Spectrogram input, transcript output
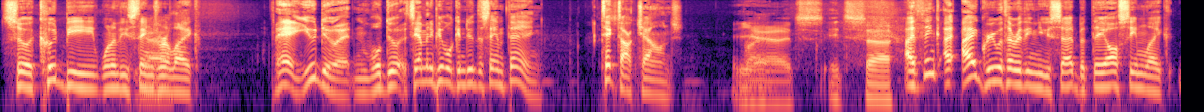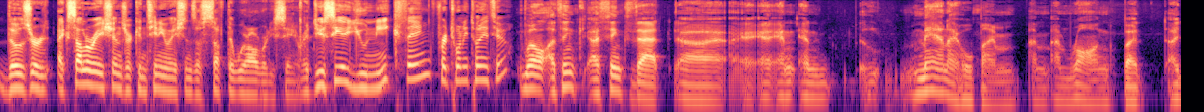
So it could be one of these things where like, hey, you do it and we'll do it. See how many people can do the same thing. TikTok challenge. yeah, it's it's uh, I think I, I agree with everything you said, but they all seem like those are accelerations or continuations of stuff that we're already seeing. Right? Do you see a unique thing for 2022? Well, I think I think that, uh, and and man, I hope I'm I'm I'm wrong, but I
